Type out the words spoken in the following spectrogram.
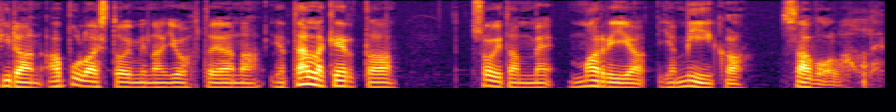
Fidan apulaistoiminnan johtajana ja tällä kertaa soitamme Maria ja Miika Savolalle.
